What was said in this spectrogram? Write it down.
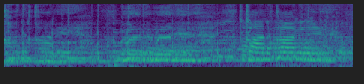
kane, kane, money. kane, kane, kane, kane,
